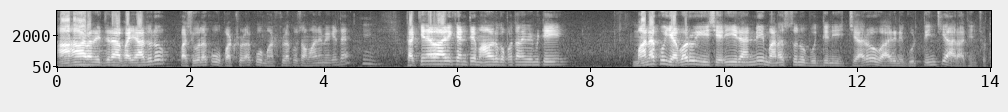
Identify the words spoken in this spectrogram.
ఆహార నిద్ర భయాదులు పశువులకు పక్షులకు మనుషులకు సమానమే కదా? తక్కిన వారికంటే మామూలు గొప్పతనం ఏమిటి? మనకు ఎవరు ఈ శరీరాన్ని మనస్సును బుద్ధిని ఇచ్చారో వారిని గుర్తించి ఆరాధించుట.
